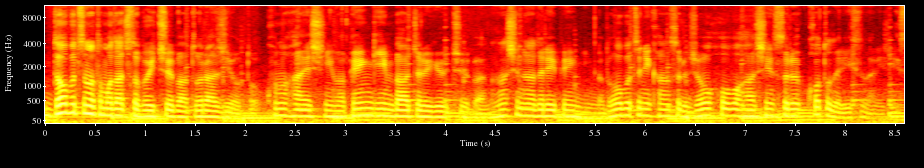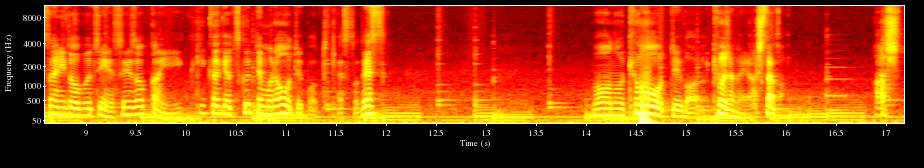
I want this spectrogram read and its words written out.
動物の友達と VTuber とラジオとこの配信はペンギンバーチャル YouTuber 七種のアデリーペンギンが動物に関する情報を発信することでリスナーに実際に動物園水族館へ行くきっかけを作ってもらおうというポッドキャストです。まああの今日っていうか今日じゃない明日か。明日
